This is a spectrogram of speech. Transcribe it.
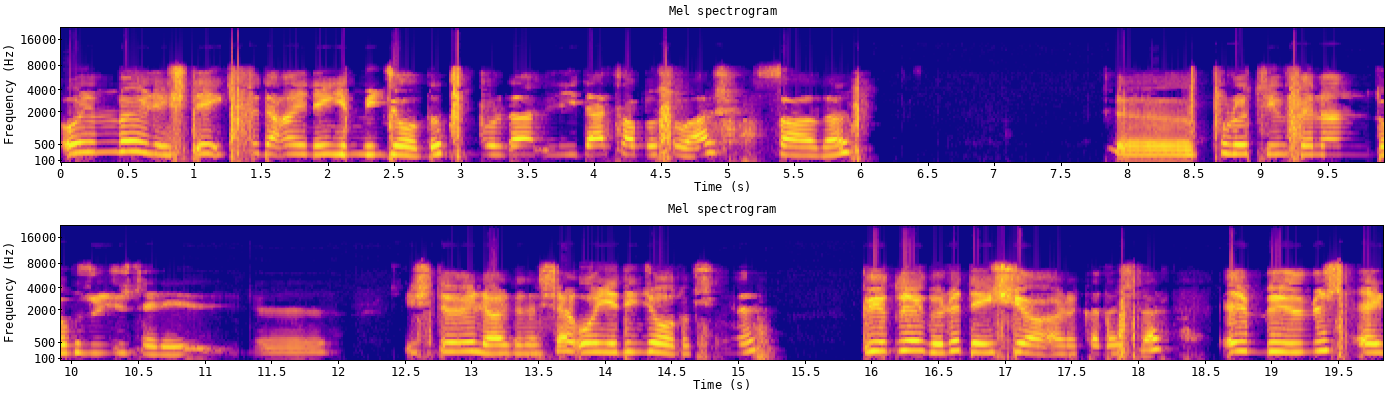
oyun böyle işte. İkisi de aynı 20. olduk. Burada lider tablosu var. Sağda. Ee, Pro falan 9. seri. Ee, işte öyle arkadaşlar. 17. olduk şimdi. Büyüklüğe göre değişiyor arkadaşlar. En büyüğümüz en,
